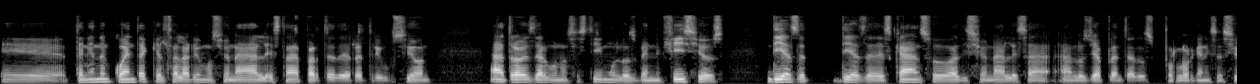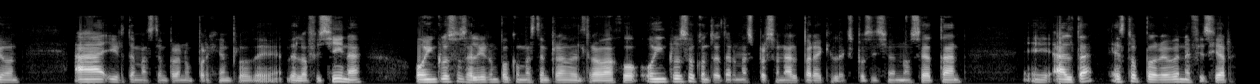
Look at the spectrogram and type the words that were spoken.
eh, teniendo en cuenta que el salario emocional, esta parte de retribución a través de algunos estímulos, beneficios, días de, días de descanso adicionales a, a los ya planteados por la organización, a irte más temprano, por ejemplo, de, de, la oficina, o incluso salir un poco más temprano del trabajo, o incluso contratar más personal para que la exposición no sea tan eh, alta, esto podría beneficiar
